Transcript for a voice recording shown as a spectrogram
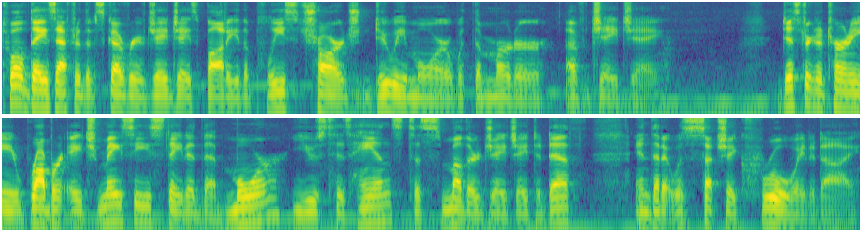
Twelve days after the discovery of JJ's body, the police charged Dewey Moore with the murder of JJ. District Attorney Robert H. Macy stated that Moore used his hands to smother JJ to death and that it was such a cruel way to die.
